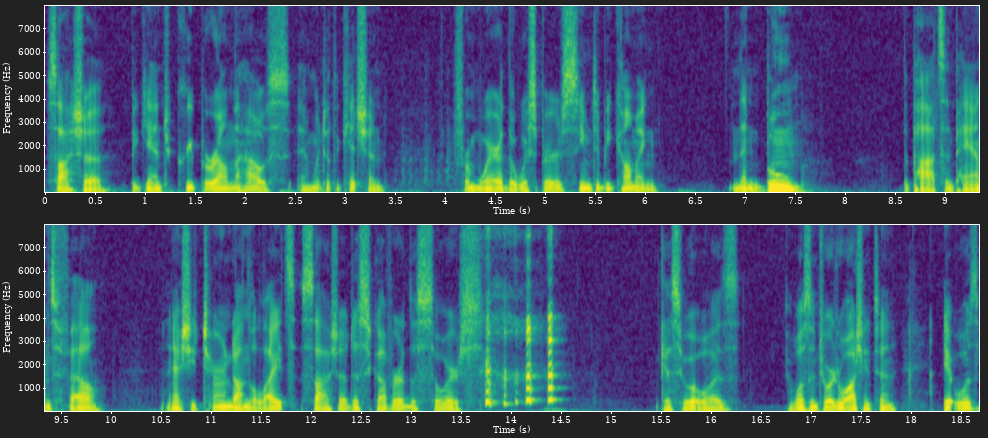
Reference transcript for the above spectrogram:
Sasha began to creep around the house and went to the kitchen, from where the whispers seemed to be coming. And then, boom! The pots and pans fell. And as she turned on the lights, Sasha discovered the source. Guess who it was? It wasn't George Washington, it was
